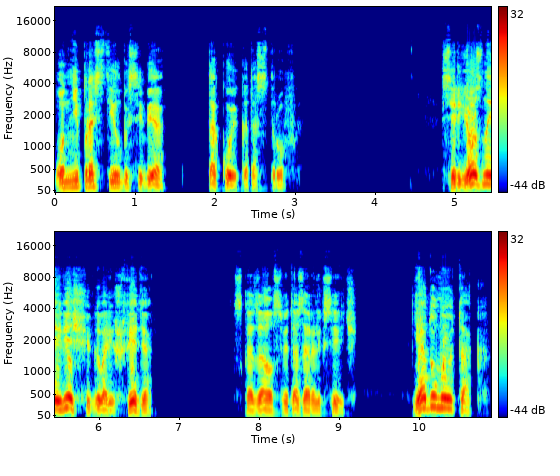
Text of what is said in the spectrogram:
Он не простил бы себе такой катастрофы. — Серьезные вещи, говоришь, Федя? — сказал Святозар Алексеевич. — Я думаю так.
